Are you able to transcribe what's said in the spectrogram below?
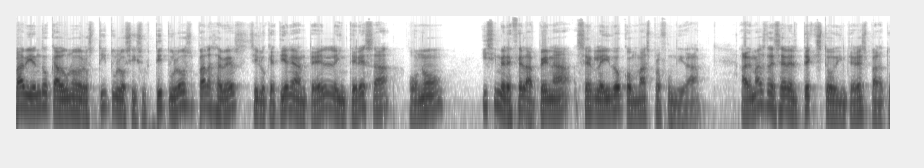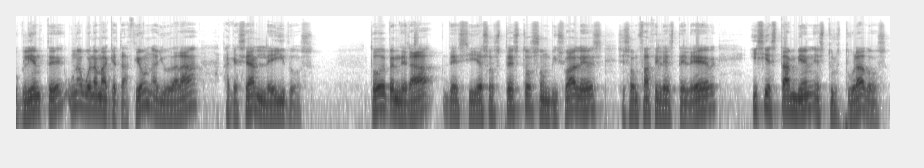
va viendo cada uno de los títulos y subtítulos para saber si lo que tiene ante él le interesa o no y si merece la pena ser leído con más profundidad. Además de ser el texto de interés para tu cliente, una buena maquetación ayudará a que sean leídos. Todo dependerá de si esos textos son visuales, si son fáciles de leer y si están bien estructurados.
